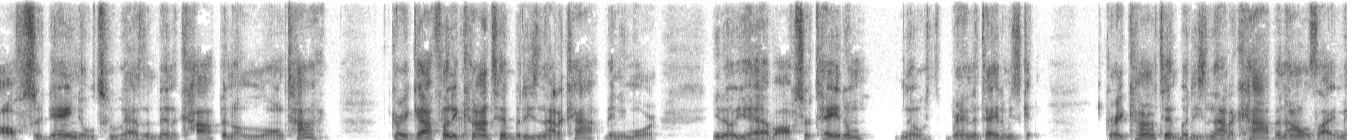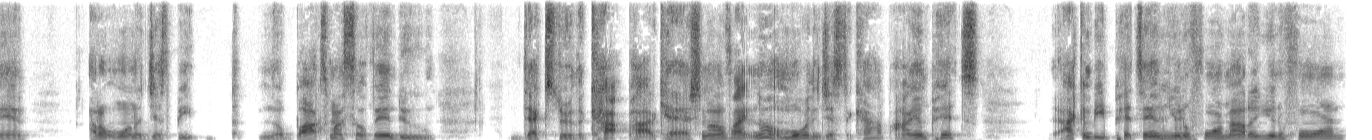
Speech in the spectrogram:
Officer Daniels who hasn't been a cop in a long time. Great guy, funny Mhm. content, but he's not a cop anymore. you know, you have Officer Tatum, you know, Brandon Tatum, he's great content, but he's not a cop. And I was like, man, I don't want to just be, you know, box myself into Dexter the Cop podcast. And I was like, no, more than just a cop. I am Pitts. I can be Pitts in Mhm. uniform, out of uniform,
